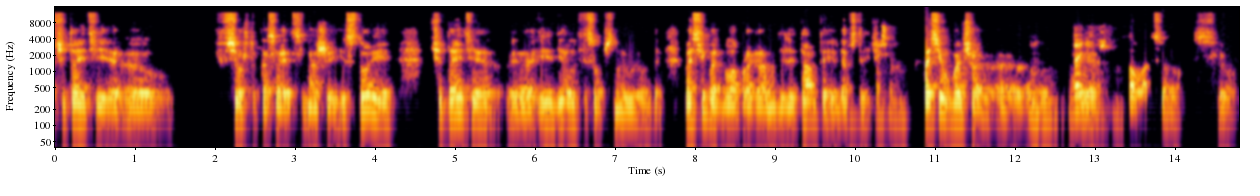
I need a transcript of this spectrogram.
читайте все, что касается нашей истории, читайте и делайте собственные выводы. Спасибо, это была программа «Дилетанты» и до встречи. Спасибо. Спасибо большое. Угу. Да, не за что. Всего.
